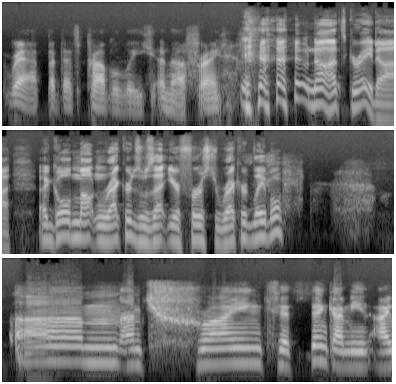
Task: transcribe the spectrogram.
wrap, but that's probably enough, right? no, that's great. Uh, Gold Mountain Records was that your first record label? Um, I'm trying to think. I mean, I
